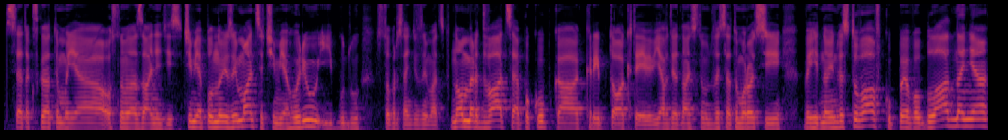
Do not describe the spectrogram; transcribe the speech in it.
Це так сказати, моя основна зайнятість. Чим я планую займатися, чим я горю і буду 100% займатися. Номер два це покупка криптоактивів. Я в 2019-2020 році вигідно інвестував, купив обладнання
